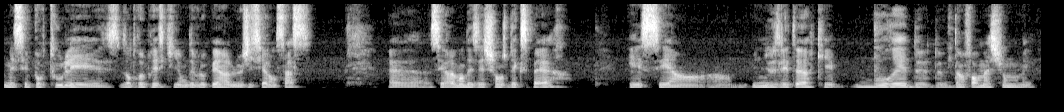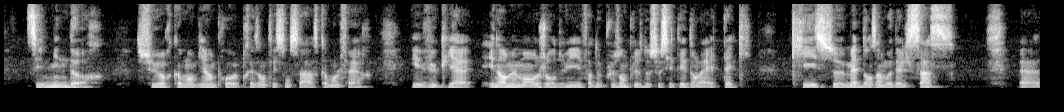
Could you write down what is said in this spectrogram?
mais c'est pour tous les entreprises qui ont développé un logiciel en SaaS. Euh, c'est vraiment des échanges d'experts et c'est une newsletter qui est bourrée d'informations, mais c'est une mine d'or sur comment bien présenter son SaaS, comment le faire. Et vu qu'il y a énormément aujourd'hui, enfin de plus en plus de sociétés dans la tech qui se mettent dans un modèle SaaS, euh,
